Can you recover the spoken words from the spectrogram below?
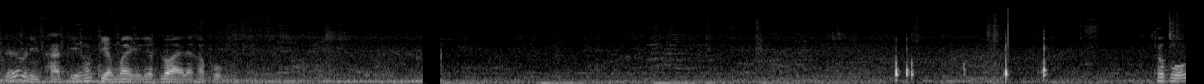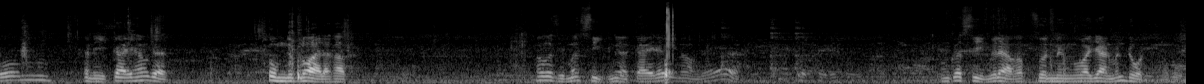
เดี๋ยววันนี้พักที่เขาเตรียมไว้เรียบร้อยแล้วครับผมครับผม อันนี้ไก่เขาจะต้มเรียบร้อยแล้วครับ เขาก็สิมาสีกเนื้อไก่ได้อพี่น้องเด้อมันก็สีกไว้แล้วครับ ส่วนหนึ่งวายานมันโดดครับผม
